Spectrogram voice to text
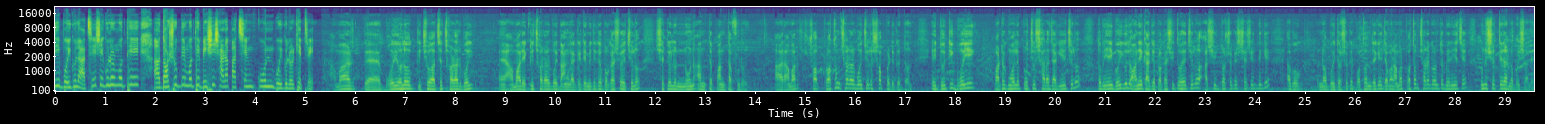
যে বইগুলো আছে সেগুলোর মধ্যে দর্শকদের মধ্যে বেশি সাড়া পাচ্ছেন কোন বইগুলোর ক্ষেত্রে? আমার বই হলো কিছু আছে ছড়ার বই। আমার একটি ছড়ার বই বাংলা একাডেমি থেকে প্রকাশ হয়েছিল, সেটি হলো নুন আনতে পান্তা ফুরোয়। আর আমার সব, প্রথম ছড়ার বই ছিল সব পেটকের দল। এই দুইটি বই পাঠক মহলে প্রচুর সারা জাগিয়েছিল, তবে এই বইগুলি অনেক আগে প্রকাশিত হয়েছিল, আশির দশকের শেষের দিকে এবং নব্বই দশকের প্রথম দিকে, যেমন আমার প্রথম ছড়া গ্রন্থ বেরিয়েছে উনিশশো তিরানব্বই সালে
